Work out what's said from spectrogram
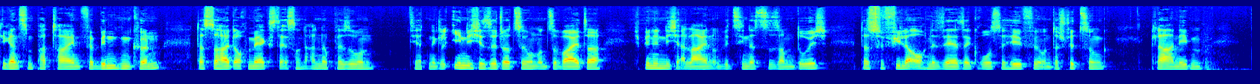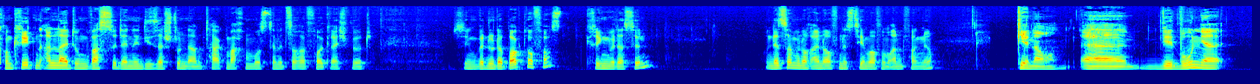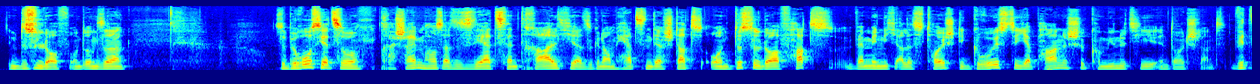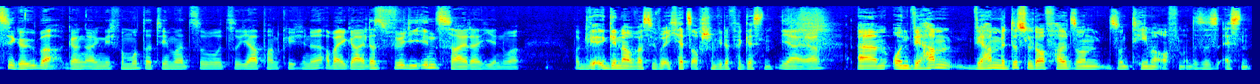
die ganzen Parteien verbinden können, dass du halt auch merkst, da ist noch eine andere Person, die hat eine ähnliche Situation und so weiter. Ich bin hier nicht allein und wir ziehen das zusammen durch. Das ist für viele auch eine sehr, sehr große Hilfe, Unterstützung. Klar, neben konkreten Anleitungen, was du denn in dieser Stunde am Tag machen musst, damit es auch erfolgreich wird. Deswegen, wenn du da Bock drauf hast, kriegen wir das hin. Und jetzt haben wir noch ein offenes Thema vom Anfang, ne? Genau. Äh, wir wohnen ja in Düsseldorf und unser, unser Büro ist jetzt so Dreischeibenhaus, also sehr zentral hier, also genau im Herzen der Stadt. Und Düsseldorf hat, wenn mich nicht alles täuscht, die größte japanische Community in Deutschland. Witziger Übergang eigentlich vom Mutterthema zu, zu Japan-Küche, ne? Aber egal, das ist für die Insider hier nur. G genau, was über, ich hätte es auch schon wieder vergessen. Ja, ja. Ähm, und wir haben, wir haben mit Düsseldorf halt so ein, so ein Thema offen und das ist Essen.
